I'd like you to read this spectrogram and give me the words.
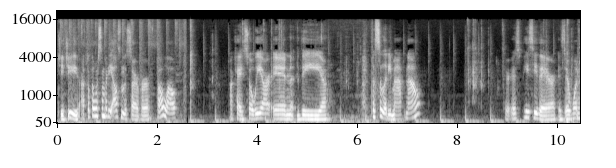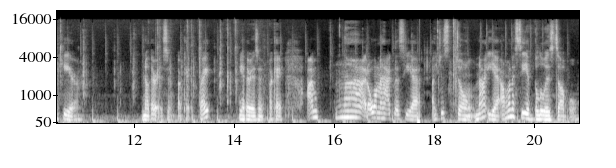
GG. I thought there was somebody else in the server. Oh, well. Okay, so we are in the facility map now. There is a PC there. Is there one here? No, there isn't. Okay, right? Yeah, there isn't. Okay. I'm... Nah, I don't want to hack this yet. I just don't. Not yet. I want to see if blue is double.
